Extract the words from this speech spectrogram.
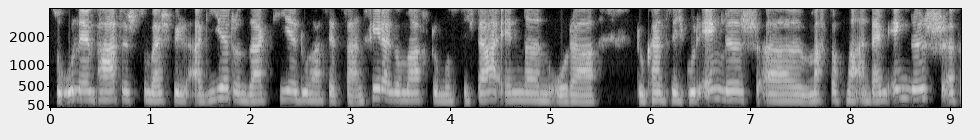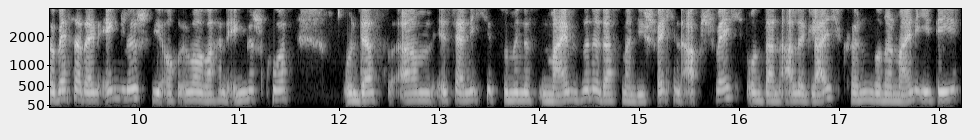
so unempathisch zum Beispiel agiert und sagt, hier, du hast jetzt da einen Fehler gemacht, du musst dich da ändern oder du kannst nicht gut Englisch, äh, mach doch mal an deinem Englisch, äh, verbessere dein Englisch, wie auch immer, mach einen Englischkurs. Und das ähm, ist ja nicht zumindest in meinem Sinne, dass man die Schwächen abschwächt und dann alle gleich können, sondern meine Idee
